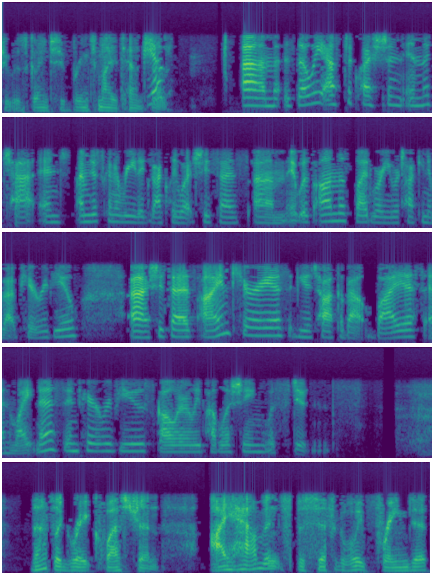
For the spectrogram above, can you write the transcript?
she was going to bring to my attention. Yep. Um, Zoe asked a question in the chat, and I'm just going to read exactly what she says. Um, it was on the slide where you were talking about peer review. Uh, she says, I'm curious if you talk about bias and whiteness in peer review scholarly publishing with students. That's a great question. I haven't specifically framed it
